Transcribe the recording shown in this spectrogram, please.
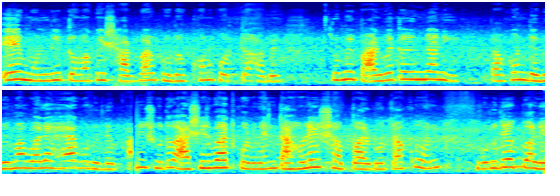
এই মন্দির তোমাকে সাতবার প্রদক্ষণ করতে হবে। তুমি পারবে তো ইন্দ্রাণী? তখন দেবীমা বলে হ্যাঁ গুরুদেব, আপনি শুধু আশীর্বাদ করবেন তাহলেই সব পারব। তখন গুরুদেব বলে,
